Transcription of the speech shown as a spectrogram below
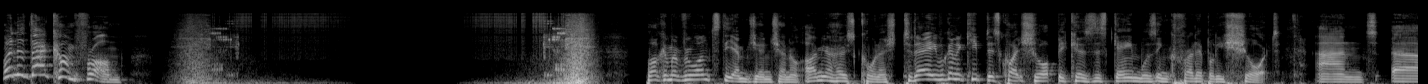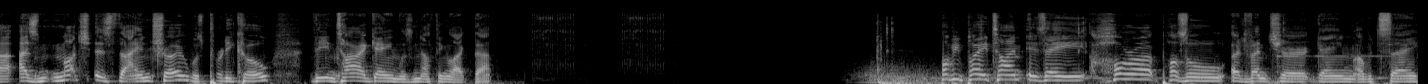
When did that come from? Welcome everyone to the MGN channel. I'm your host Cornish. Today we're going to keep this quite short because this game was incredibly short. And uh, as much as that intro was pretty cool, the entire game was nothing like that. Poppy Playtime is a horror puzzle adventure game, I would say,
